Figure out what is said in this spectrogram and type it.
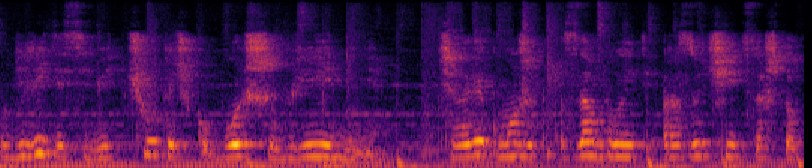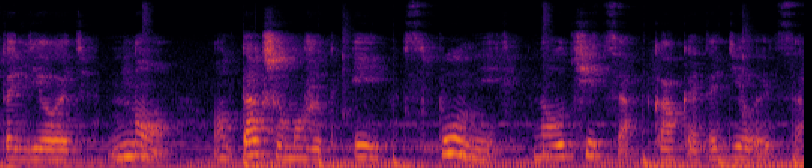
Уделите себе чуточку больше времени. человек может забыть, разучиться что-то делать, но он также может и вспомнить, научиться, как это делается.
